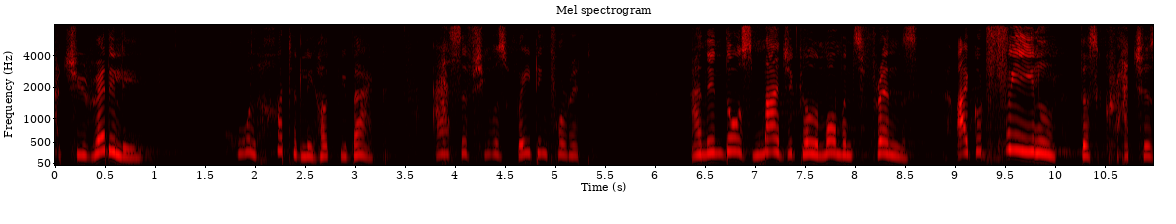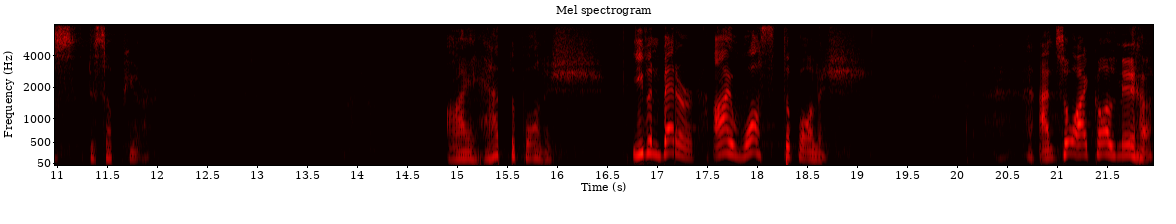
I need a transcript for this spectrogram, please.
And she readily, wholeheartedly hugged me back, as if she was waiting for it. And in those magical moments, friends, I could feel the scratches disappear. I had the polish. Even better, I was the polish. And so I called Neha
